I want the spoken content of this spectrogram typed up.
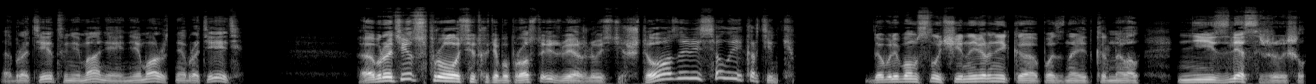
Обратит внимание, не может не обратить. Обратит, спросит, хотя бы просто из вежливости, что за веселые картинки. Да в любом случае наверняка познает карнавал. Не из леса же вышел.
